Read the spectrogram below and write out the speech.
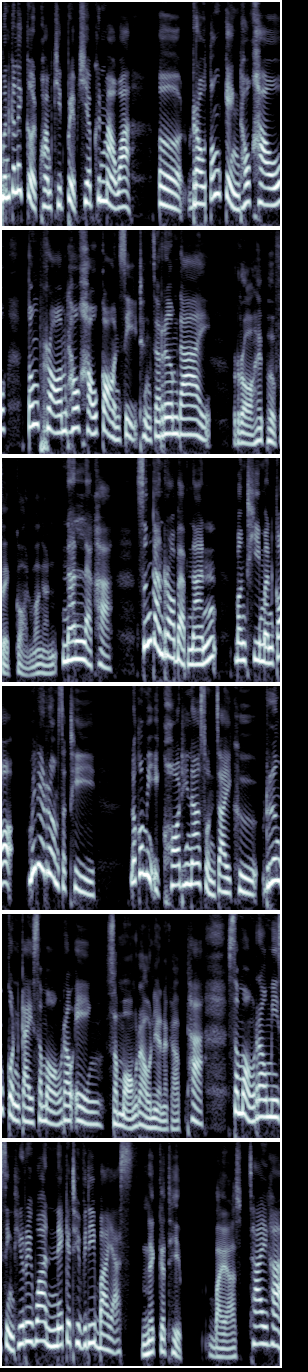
มันก็เลยเกิดความคิดเปรียบเทียบขึ้นมาว่า เออเราต้องเก่งเท่าเขา ต้องพร้อมเท่าเขาก่อนสิถึงจะเริ่มได้ รอให้เพอร์เฟกก่อนว่างั้น นั่นแหละค่ะ ซึ่งการรอแบบนั้น บางทีมันก็ไม่ได้เริ่มสักที แล้วก็มีอีกข้อที่น่าสนใจคือ เรื่องกลไกสมองเราเอง สมองเราเนี่ยนะครับ ค่ะ สมองเรามีสิ่งที่เรียกว่า negativity bias negative bias ใช่ค่ะ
